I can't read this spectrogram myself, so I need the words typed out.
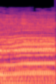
say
